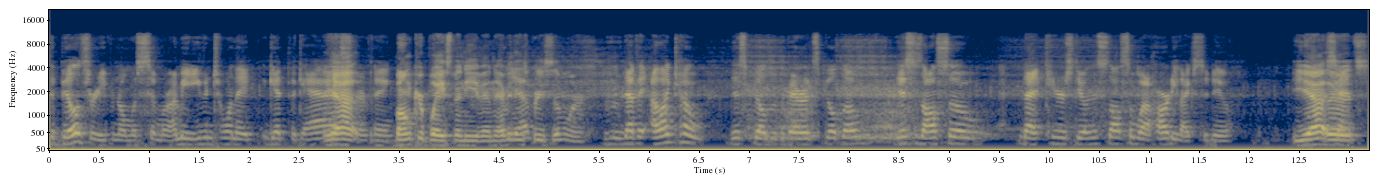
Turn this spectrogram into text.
the builds are even almost similar. I mean, even to when they get the gas yeah, and everything. bunker placement, even everything's yep. pretty similar. Mm-hmm. I like how this build with the barracks build though. This is also that Kira's doing. This is also what Hardy likes to do. Yeah, there's,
